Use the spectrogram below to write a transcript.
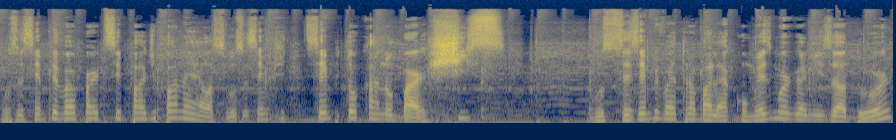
você sempre vai participar de panela. Se você sempre, sempre tocar no bar X, você sempre vai trabalhar com o mesmo organizador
